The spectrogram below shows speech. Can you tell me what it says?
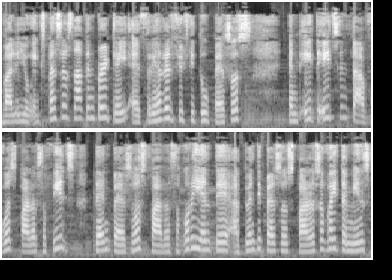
Bali, yung expenses natin per day ay 352 pesos and 88 centavos para sa feeds, 10 pesos para sa kuryente at 20 pesos para sa vitamins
